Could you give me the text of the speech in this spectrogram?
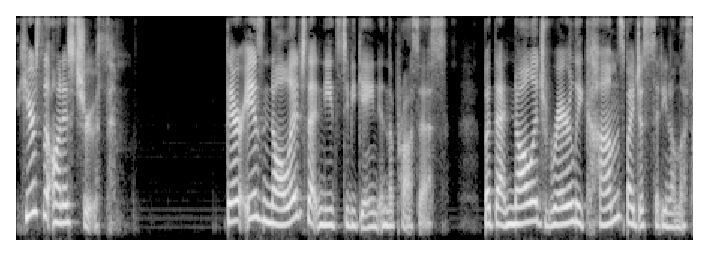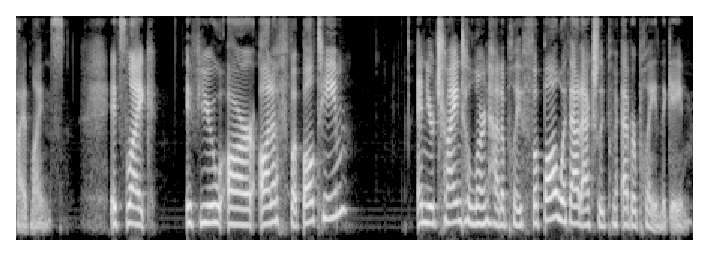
Here's the honest truth. There is knowledge that needs to be gained in the process but that knowledge rarely comes by just sitting on the sidelines. It's like if you are on a football team and you're trying to learn how to play football without actually ever playing the game.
